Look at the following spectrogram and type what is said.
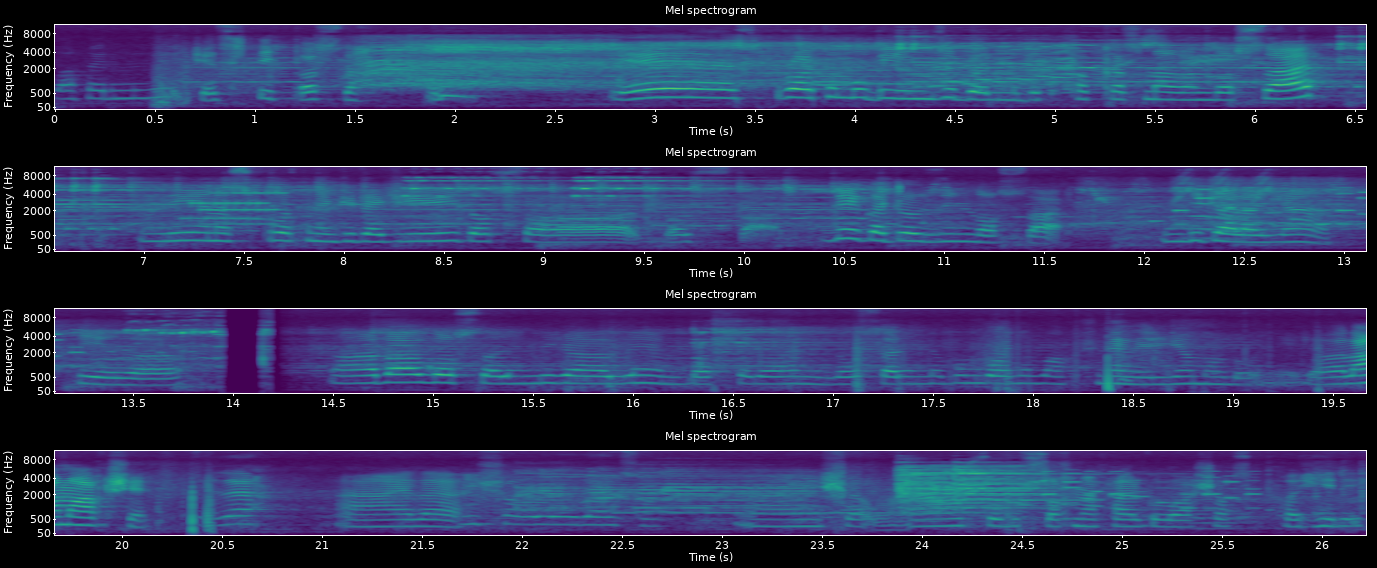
zaferimizi kestik dostlar. yes, Sprite'ın bu birinci bölümüdür kupa kasmağın dostlar. Şimdi yine Sprite'ına gireceğiz dostlar, dostlar. Dega gözün dostlar. Şimdi geleceğim. Dega. Merhaba dostlar, indi geldim. Başlayalım dostlar. Indi bunu da oynamak için vereceğim, o da oynayacak. Alam akşam. Elə, Ayla. inşallah olarsan. İnşallah. Ama soruşsak ne farkı var şahsı hayır.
